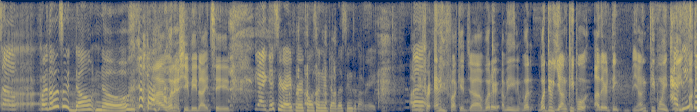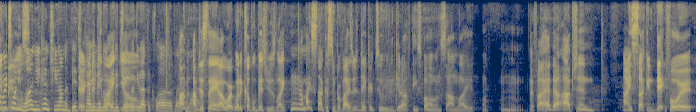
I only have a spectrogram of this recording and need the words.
So, for those who don't know, why wouldn't she be 19? yeah, I guess you're right for a call center job. That seems about right. I mean, But- for any fucking job, what are I mean, what what do young people other think? Young people ain't At least over 21, you can't cheat on a bitch. They're you can't even go like, get a drink with yo, you at the club. Like, I'm, I'm just saying, I work with a couple bitches like, mm, I might suck a supervisor's dick or two to get off these phones. So I'm like, mm, if I had that option, I ain't sucking dick for it,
